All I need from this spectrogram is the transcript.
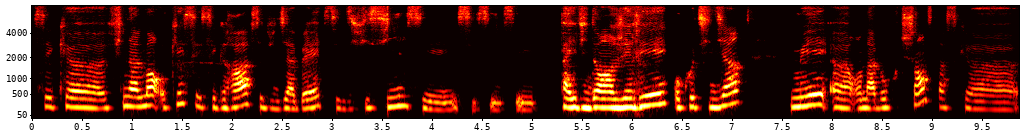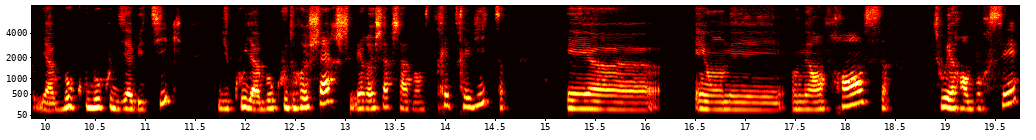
c'est que finalement, ok, c'est grave, c'est du diabète, c'est difficile, c'est pas évident à gérer au quotidien, mais on a beaucoup de chance parce qu'il y a beaucoup, beaucoup de diabétiques. Du coup, il y a beaucoup de recherches. Les recherches avancent très, très vite. Et, et on, est, on est en France, tout est remboursé.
